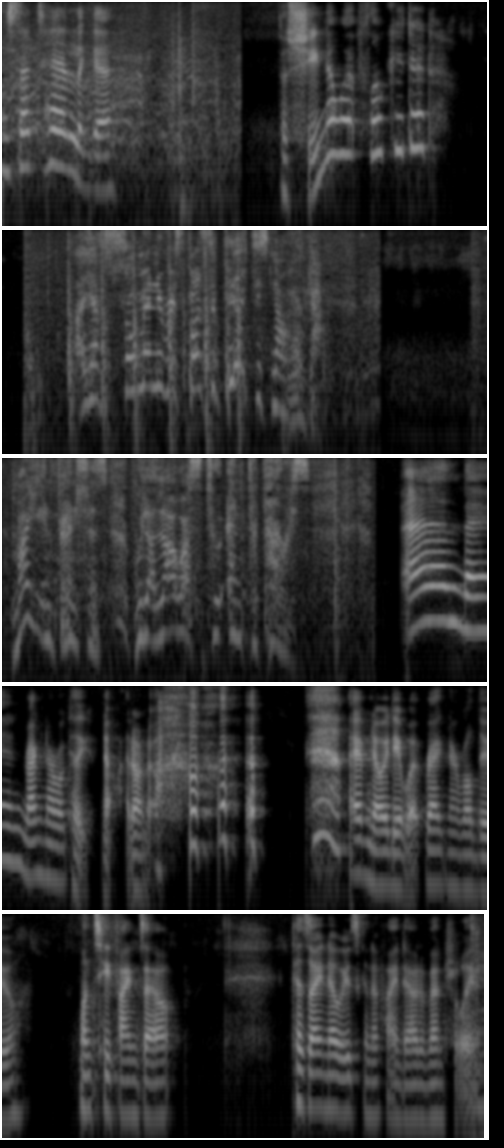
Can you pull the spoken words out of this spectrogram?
Is that Helga? Does she know what Floki did? I have so many responsibilities now, Helga. My inventions will allow us to enter Paris. And then Ragnar will kill you. No, I don't know. I have no idea what Ragnar will do once he finds out. Because I know he's going to find out eventually.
